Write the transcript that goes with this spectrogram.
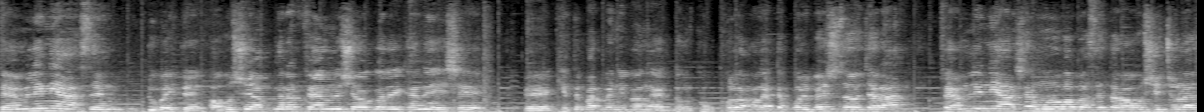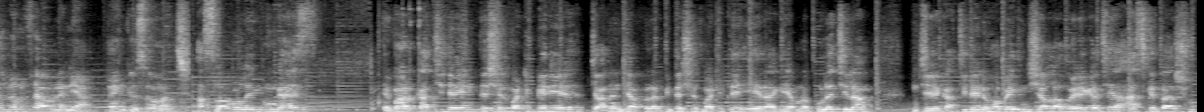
ফ্যামিলি নিয়ে আসেন দুবাইতে, অবশ্যই আপনারা ফ্যামিলি সহকারে এখানে এসে খেতে পারবেন এবং একদম খুব খোলামেলা একটা পরিবেশ। তো যারা ফ্যামিলি নিয়ে আসার মনোভাব আছে, তারা অবশ্যই চলে আসবেন ফ্যামিলি নিয়ে। থ্যাংক ইউ সো মাচ আসসালামু আলাইকুম গাইস এবার কাচ্চিডাইন দেশের মাটি পেরিয়ে, জানেন যে আপনারা বিদেশের মাটিতে এর আগে আমরা বলেছিলাম যে কাচ্চিডাইন হবে ইনশাল্লাহ হয়ে গেছে। আজকে তার শুভ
